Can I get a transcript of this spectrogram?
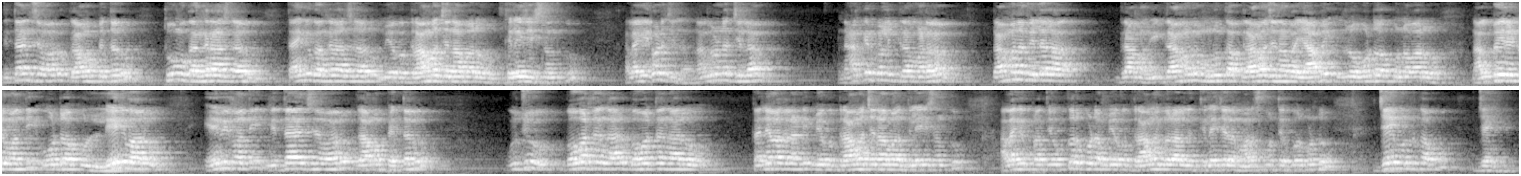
నిర్ధారించిన వారు గ్రామ పెద్దలు తూము గంగరాజు గారు. థ్యాంక్ యూ గంగరాజు గారు. మీ యొక్క గ్రామ జనాభాను తెలియజేసినందుకు. అలాగే నల్గొండ జిల్లా నల్గొండ జిల్లా నార్కెట్పల్లి గ్రామ మండలం బ్రాహ్మణ విల్లల గ్రామం. ఈ గ్రామంలో మునుక గ్రామ జనాభా యాభై ఇందులో ఓటు హక్కు ఉన్నవారు నలభై రెండు మంది ఓటు హక్కు లేని వారు ఎనిమిది మంది నిర్ధారించిన వారు గ్రామ పెద్దలు. గుజ్జు గోవర్ధన్ గారు గోవర్ధన్ గారు ధన్యవాదాలండి మీ యొక్క గ్రామ జనాభాను తెలియజేసినందుకు. అలాగే ప్రతి ఒక్కరు కూడా మీ యొక్క గ్రామ వివరాలను తెలియజేయాలని మనస్ఫూర్తిగా కోరుకుంటూ జై మునుకాపు జై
